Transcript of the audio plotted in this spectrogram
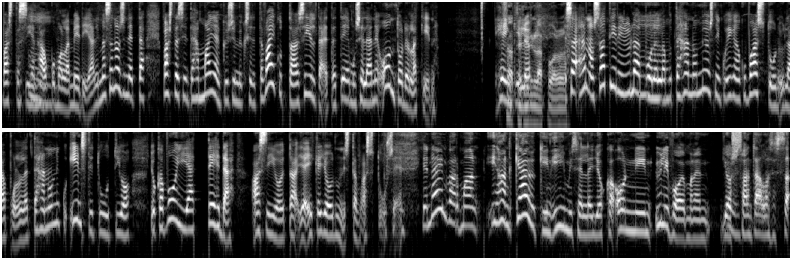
vastasi siihen mm. haukkumalla mediaa. Niin mä sanoisin, että vastasin tähän Maijan kysymykseen, että vaikuttaa siltä, että Teemu Selänne on todellakin henkilö. Hän on satiirin yläpuolella, mm. mutta hän on myös niin kuin ikään kuin vastuun yläpuolella. Että hän on niin kuin instituutio, joka voi jää tehdä asioita ja eikä joudu niistä vastuuseen. Ja näin varmaan ihan käykin ihmiselle, joka on niin ylivoimainen jossain mm. tällaisessa,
